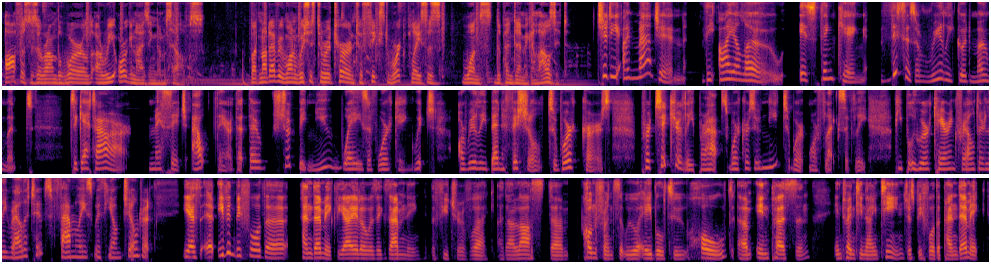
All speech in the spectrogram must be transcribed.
Offices around the world are reorganizing themselves but not everyone wishes to return to fixed workplaces once the pandemic allows it. Chidi i imagine the ilo is thinking this is a really good moment to get our message out there that there should be new ways of working which are really beneficial to workers, particularly perhaps workers who need to work more flexibly, people who are caring for elderly relatives, families with young children. Yes, even before the pandemic, the ILO was examining the future of work. At our last um, conference that we were able to hold um, in person in 2019, just before the pandemic,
